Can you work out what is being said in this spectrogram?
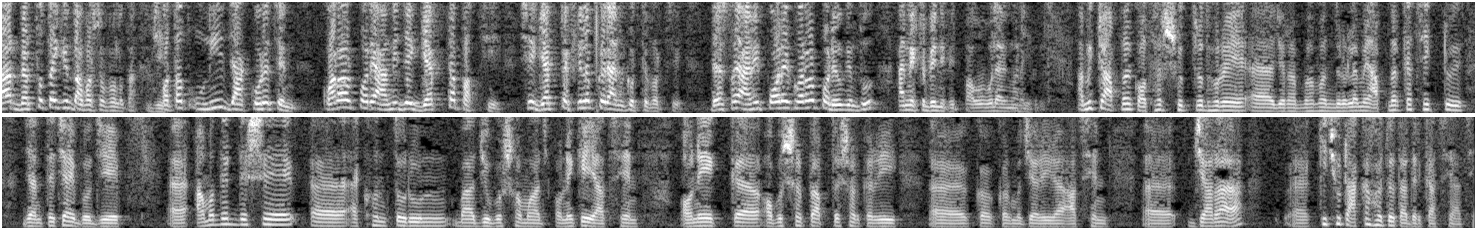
তার ব্যর্থতাই কিন্তু আমার সফলতা। অর্থাৎ উনি যা করেছেন করার পরে আমি যে গ্যাপটা পাচ্ছি সেই গ্যাপটা ফিল করে আমি করতে পারছি। আমি পরে করার পরেও কিন্তু আমি একটা বেনিফিট পাবো বলে আমি মনে করি। আমি একটু আপনার কথার সূত্র ধরে জনাব মোহাম্মদ নুরুল আমি আপনার কাছে একটু জানতে চাইব যে আমাদের দেশে এখন তরুণ বা যুব সমাজ অনেকেই আছেন অনেক অবসরপ্রাপ্ত সরকারি কর্মচারীরা আছেন যারা কিছু টাকা হয়তো তাদের কাছে আছে,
